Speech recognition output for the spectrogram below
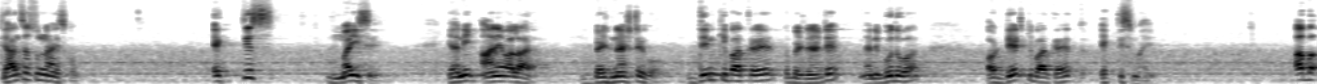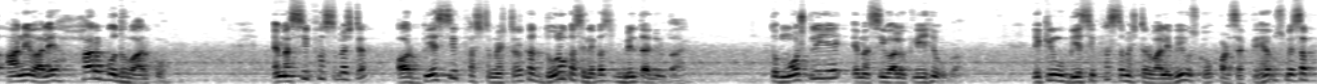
ध्यान से सुनना है इसको। 31 मई से यानी आने वाला है वेडनेसडे को। दिन की बात करें तो वेडनेसडे यानी बुधवार, और डेट की बात करें तो 31 मई। अब आने वाले हर बुधवार को एमएससी फ़र्स्ट सेमेस्टर और बीएससी फ़र्स्ट सेमेस्टर का दोनों का सिलेबस मिलता जुलता है। तो मोस्टली ये एमएससी वालों के लिए ही होगा, लेकिन वो बीएससी फ़र्स्ट सेमेस्टर वाले भी उसको पढ़ सकते हैं। उसमें सब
